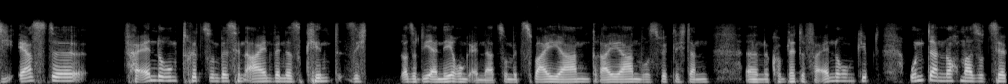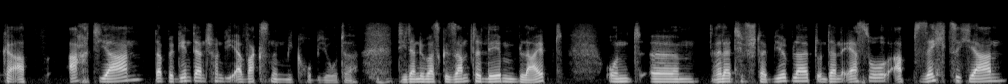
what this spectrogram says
die erste Veränderung tritt so ein bisschen ein, wenn das Kind sich also die Ernährung ändert, so mit zwei Jahren, drei Jahren, wo es wirklich dann äh, eine komplette Veränderung gibt. Und dann nochmal so circa ab acht Jahren, da beginnt dann schon die Erwachsenenmikrobiota, die dann übers gesamte Leben bleibt und ähm, relativ stabil bleibt und dann erst so ab 60 Jahren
